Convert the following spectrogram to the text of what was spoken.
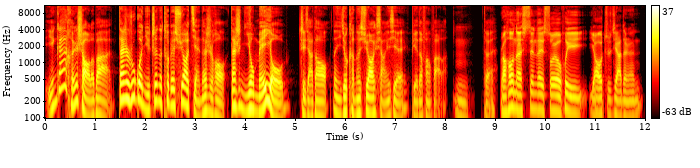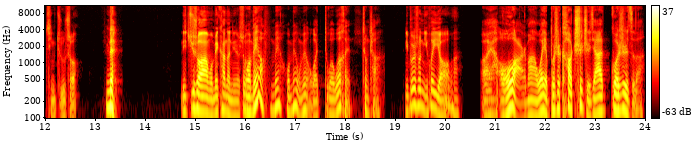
应该很少了吧？但是如果你真的特别需要剪的时候，但是你又没有指甲刀，那你就可能需要想一些别的方法了。嗯，对，然后呢，现在所有会咬指甲的人，请举手。对，你举手啊！我没看到你的手。我没有，没有，我没有，我没有，我我我很正常。你不是说你会咬吗？哎呀，偶尔嘛，我也不是靠吃指甲过日子的。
